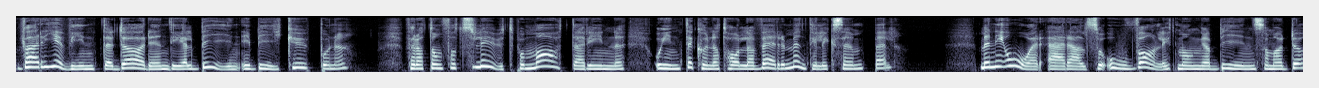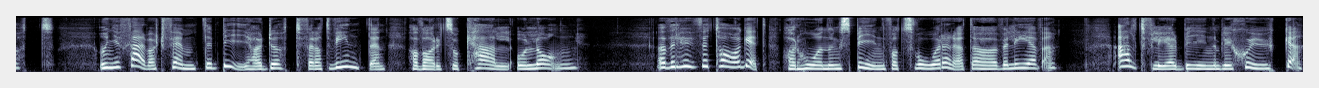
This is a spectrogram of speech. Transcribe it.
Varje vinter dör det en del bin i bikuporna. För att de fått slut på mat där inne och inte kunnat hålla värmen till exempel. Men i år är det alltså ovanligt många bin som har dött. Ungefär vart femte bi har dött för att vintern har varit så kall och lång. Överhuvudtaget har honungsbin fått svårare att överleva. Allt fler bin blir sjuka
